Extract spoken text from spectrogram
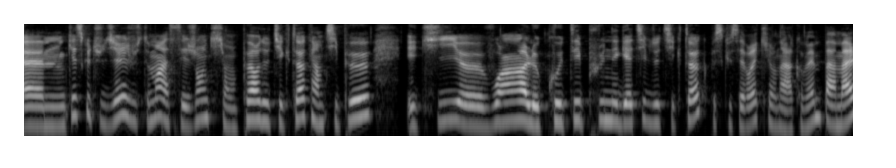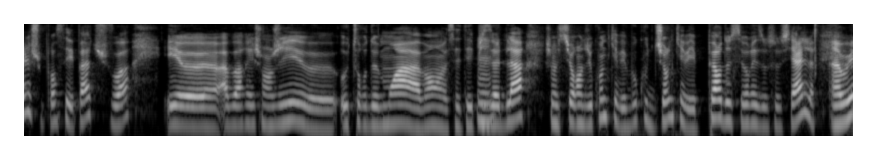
Euh, Qu'est-ce que tu dirais justement à ces gens qui ont peur de TikTok un petit peu et qui euh, voient le côté plus négatif de TikTok? Parce que c'est vrai qu'il y en a quand même pas mal, je pensais pas, tu vois. Et euh, avoir échangé autour de moi avant cet mm. épisode-là, je me suis rendu compte qu'il y avait beaucoup de gens qui avaient peur de ce réseau social. Ah oui?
